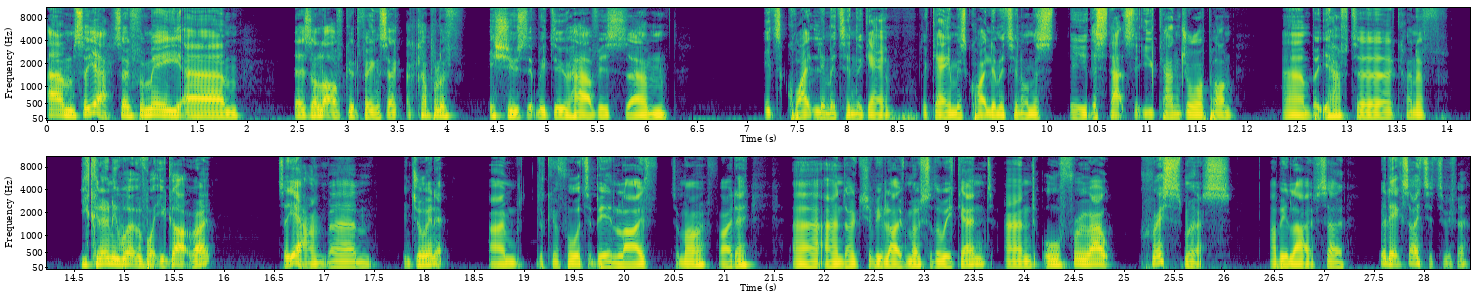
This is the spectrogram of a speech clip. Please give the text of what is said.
Um. So yeah. So for me, um, there's a lot of good things. A, a couple of issues that we do have is um, it's quite limiting the game. The game is quite limiting on the the, the stats that you can draw upon. Um, but you have to kind of you can only work with what you got, right? So yeah, I'm um, enjoying it. I'm looking forward to being live tomorrow, Friday, uh, and I should be live most of the weekend and all throughout Christmas. I'll be live, so really excited to be fair.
